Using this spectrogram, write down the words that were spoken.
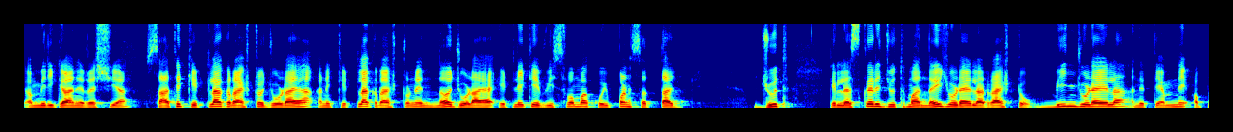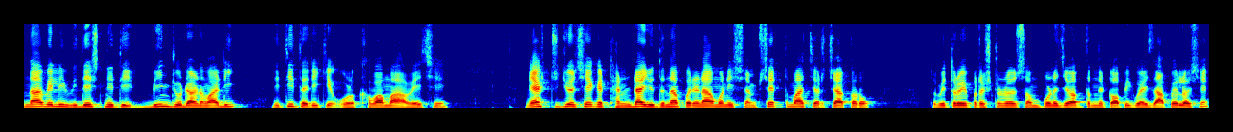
અમેરિકા અને રશિયા સાથે કેટલાક રાષ્ટ્રો જોડાયા અને કેટલાક રાષ્ટ્રોને ન જોડાયા એટલે કે વિશ્વમાં કોઈપણ સત્તા જૂથ કે લશ્કરી જૂથમાં નહીં જોડાયેલા રાષ્ટ્રો બિન જોડાયેલા અને તેમને અપનાવેલી વિદેશ નીતિ બિન જોડાણવાળી નીતિ તરીકે ઓળખવામાં આવે છે. નેક્સ્ટ જો છે કે ઠંડા યુદ્ધના પરિણામોની સંક્ષેપમાં ચર્ચા કરો. તો મિત્રો, એ પ્રશ્નનો સંપૂર્ણ જવાબ તમને ટોપિક વાઇઝ આપેલો છે.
